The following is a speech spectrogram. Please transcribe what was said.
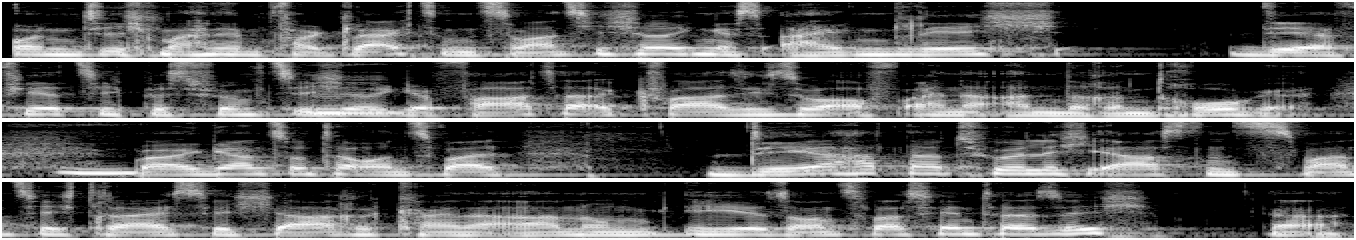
Und ich meine, im Vergleich zum 20-Jährigen ist eigentlich der 40- bis 50-jährige Vater quasi so auf einer anderen Droge. Weil ganz unter uns, weil der hat natürlich erstens 20, 30 Jahre, keine Ahnung, Ehe, sonst was hinter sich. Ja?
